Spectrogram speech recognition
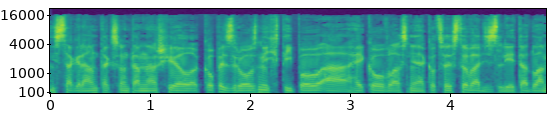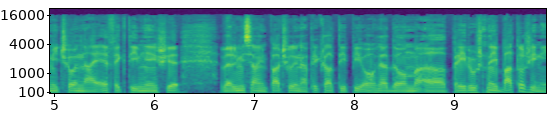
Instagram, tak som tam našiel kopec rôznych typov a hekov vlastne ako cestovať s lietadlami čo najefektívnejšie. Veľmi sa mi páčili napríklad typy ohľadom e, prírušnej batožiny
